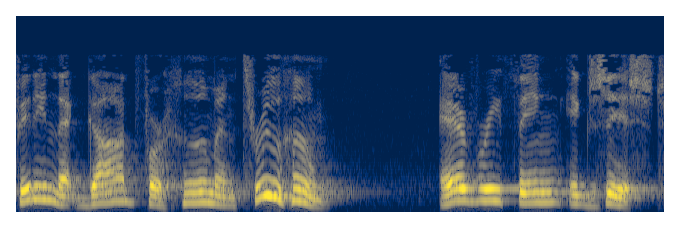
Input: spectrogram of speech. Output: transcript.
fitting that God, for whom and through whom everything exists,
